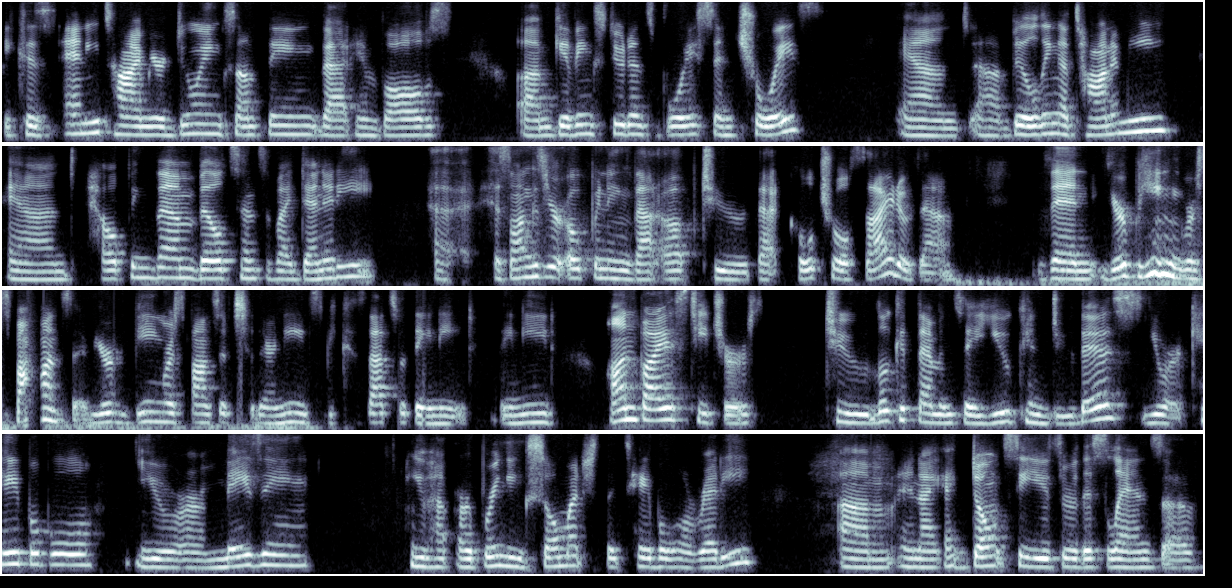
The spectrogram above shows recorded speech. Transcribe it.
Because anytime you're doing something that involves um, giving students voice and choice and uh, building autonomy and helping them build sense of identity, uh, as long as you're opening that up to that cultural side of them, then you're being responsive. You're being responsive to their needs because that's what they need. They need unbiased teachers to look at them and say, You can do this, you are capable, you are amazing, you have, are bringing so much to the table already. Um, and I, I don't see you through this lens of,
